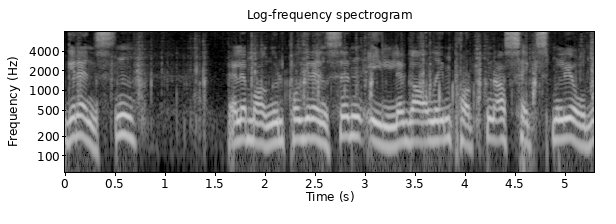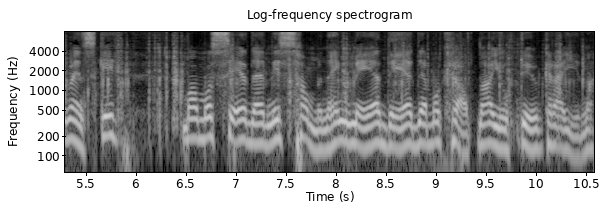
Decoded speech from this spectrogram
grensen, eller mangel på grenser, den illegale importen av seks millioner mennesker man må se den i sammenheng med det demokratene har gjort i Ukraina.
